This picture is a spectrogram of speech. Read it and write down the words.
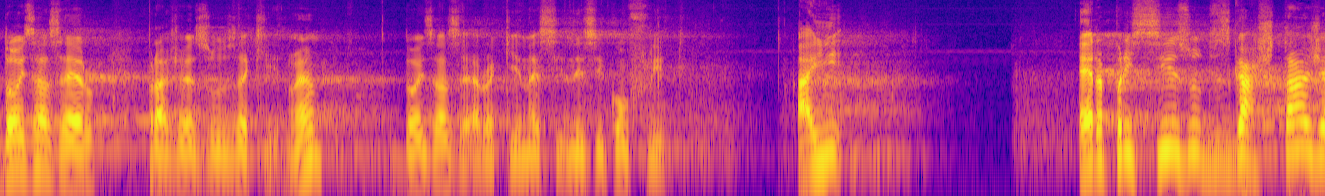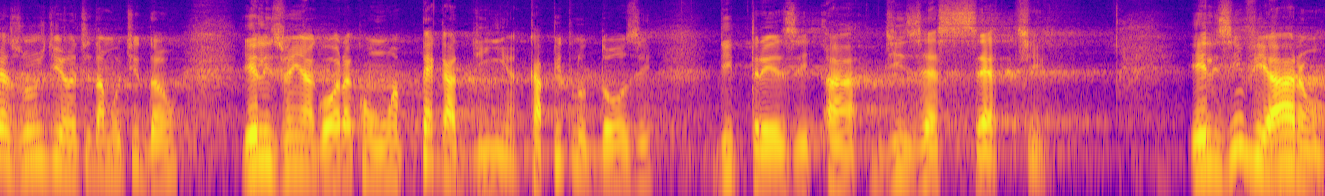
2 a 0 para Jesus aqui, não é? 2 a 0 aqui nesse, nesse conflito. Aí era preciso desgastar Jesus diante da multidão, e eles vêm agora com uma pegadinha, capítulo 12, de 13 a 17. Eles enviaram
